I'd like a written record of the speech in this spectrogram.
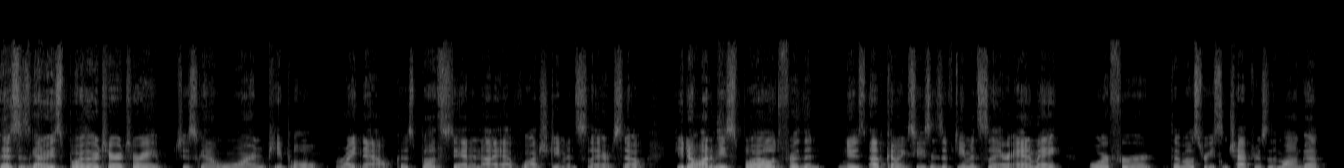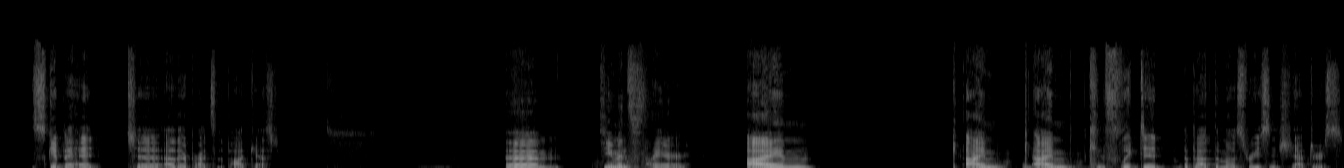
This is going to be spoiler territory. Just going to warn people right now because both Stan and I have watched Demon Slayer. So if you don't want to be spoiled for the news upcoming seasons of Demon Slayer anime or for the most recent chapters of the manga, skip ahead to other parts of the podcast. Um, Demon Slayer. I'm I'm I'm conflicted about the most recent chapters,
